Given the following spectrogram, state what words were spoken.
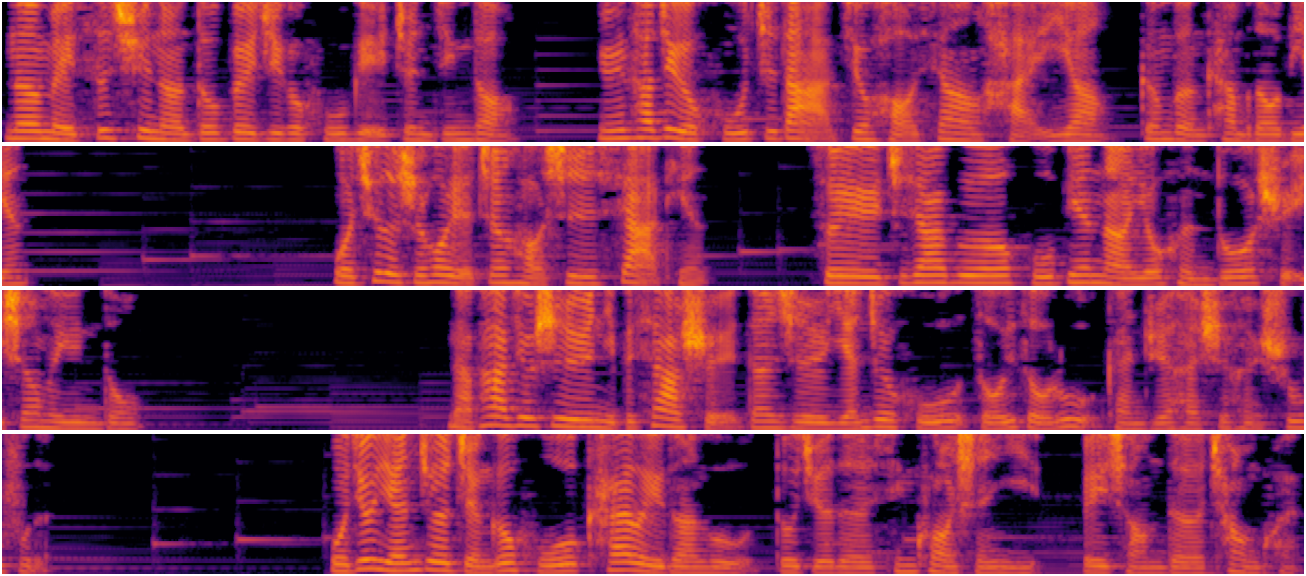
那每次去呢，都被这个湖给震惊到。因为它这个湖之大，就好像海一样，根本看不到边。我去的时候也正好是夏天，所以芝加哥湖边呢有很多水上的运动。哪怕就是你不下水，但是沿着湖走一走路，感觉还是很舒服的。我就沿着整个湖开了一段路，都觉得心旷神怡，非常的畅快。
